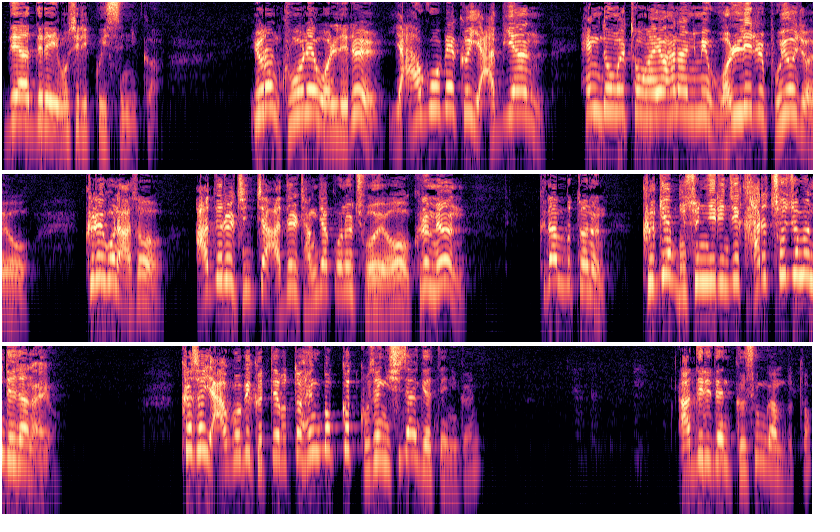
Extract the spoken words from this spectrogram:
내 아들의 옷을 입고 있으니까. 이런 구원의 원리를 야곱의 그 야비한 행동을 통하여 하나님이 원리를 보여줘요. 그리고 나서 아들을 진짜 아들 장자권을 줘요. 그러면 그다음부터는 그게 무슨 일인지 가르쳐 주면 되잖아요. 그래서 야곱이 그때부터 행복 끝 고생이 시작이었다니까요. 아들이 된 그 순간부터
